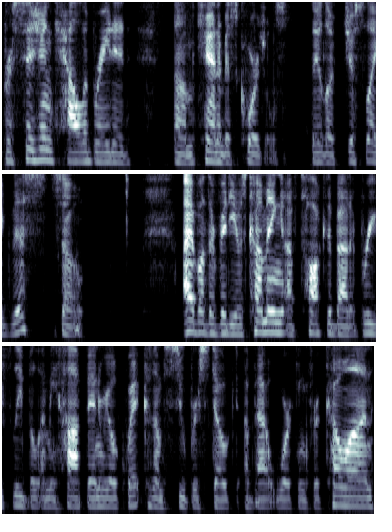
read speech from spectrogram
precision calibrated um, cannabis cordials. They look just like this. So I have other videos coming. I've talked about it briefly, but let me hop in real quick because I'm super stoked about working for Koan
